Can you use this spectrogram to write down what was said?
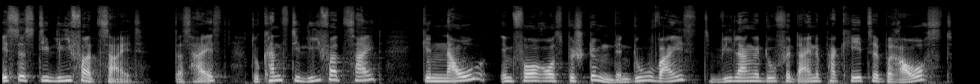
ist es die Lieferzeit. Das heißt, du kannst die Lieferzeit genau im Voraus bestimmen, denn du weißt, wie lange du für deine Pakete brauchst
